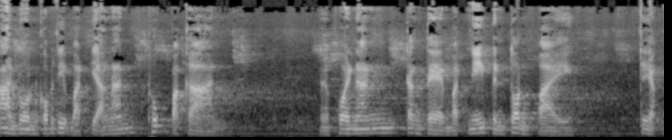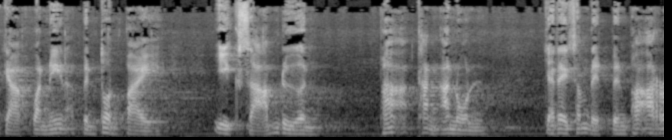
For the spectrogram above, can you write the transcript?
อานนท์ก็ปฏิบัติอย่างนั้นทุกประการเพราะนั้นตั้งแต่บัดนี้เป็นต้นไปจากจากวันนี้นะเป็นต้นไปอีกสามเดือน พระท่านอานนท์จะได้สำเร็จเป็นพระอร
